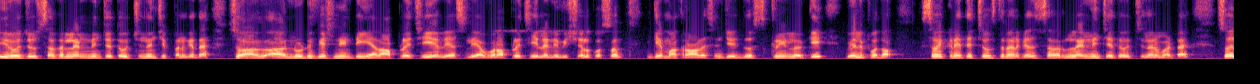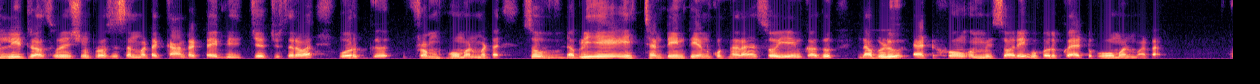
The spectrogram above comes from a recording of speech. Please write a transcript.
ఈరోజు ఈ నెదర్లాండ్ నుంచి అయితే వచ్చిందని చెప్పాను కదా. సో ఆ- నోటిఫికేషన్ ఏంటి? ఎలా అప్లై చేయాలి? అసలు ఎవరు అప్లై చేయాలి అనే విషయాల కోసం ఇంకేమాత్రం ఆలస్యం చేయొద్దు. స్క్రీన్లోకి వెళ్ళిపోదాం. సో ఇక్కడైతే చూస్తున్నారు కదా సదర్లాండ్ నుంచి అయితే వచ్చిందనమాట సో లీడ్ ట్రాన్స్ఫర్మేషన్ ప్రాసెస్ అనమాట కాంట్రాక్ట్ టైప్ ఇచ్చే చూసారా వర్క్ ఫ్రమ్ హోమ్ అన్నమాట. సో డబ్ల్యూహెచ్ అంటే ఏంటి అనుకుంటున్నారా? సో ఏం కాదు. W at home sorry work at home అన్నమాట.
